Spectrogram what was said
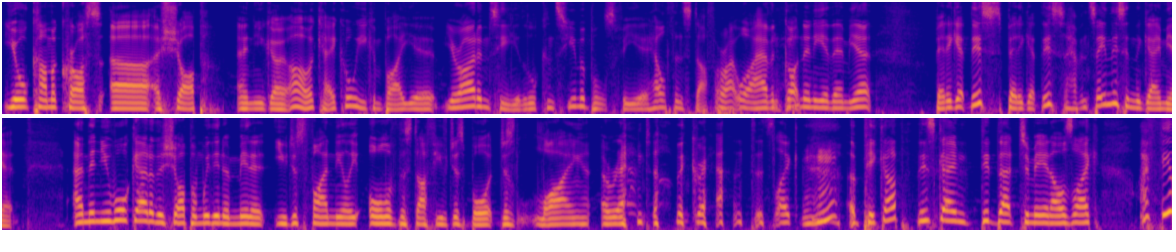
you'll come across uh, a shop and you go, oh, okay, cool. You can buy your your items here, your little consumables for your health and stuff. All right, well, I haven't Mm-hmm. gotten any of them yet. Better get this. Better get this. I haven't seen this in the game yet. And then you walk out of the shop, and within a minute, you just find nearly all of the stuff you've just bought just lying around on the ground. It's like Mm-hmm. a pickup. This game did that to me, and I was like, I feel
